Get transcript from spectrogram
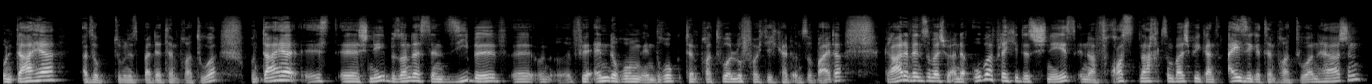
Und daher also zumindest bei der Temperatur. Und daher ist äh, Schnee besonders sensibel äh, für Änderungen in Druck, Temperatur, Luftfeuchtigkeit und so weiter. Gerade wenn zum Beispiel an der Oberfläche des Schnees in der Frostnacht zum Beispiel ganz eisige Temperaturen herrschen,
